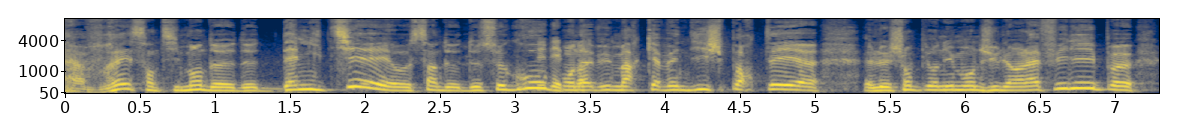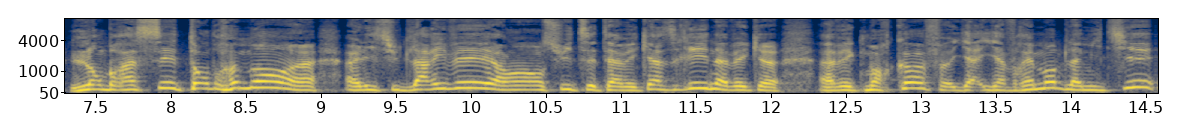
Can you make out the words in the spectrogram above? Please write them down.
un vrai sentiment de de- d'amitié au sein de, de ce groupe. On a vu Marc Cavendish porter le champion du monde Julien Lafilippe, l'embrasser tendrement à l'issue de l'arrivée. Ensuite, c'était avec Avec euh, avec Morkov. Il y a, il y a vraiment de l'amitié.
